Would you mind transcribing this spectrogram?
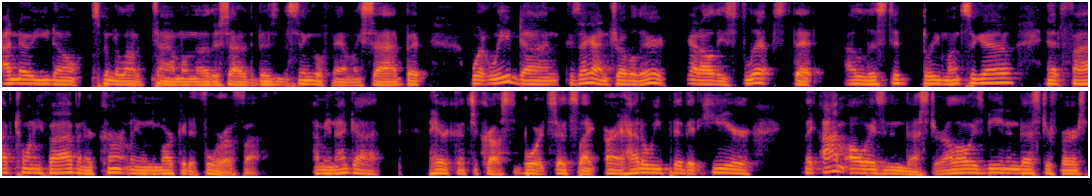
I know you don't spend a lot of time on the other side of the business, the single family side, but what we've done, because I got in trouble there, got all these flips that I listed three months ago at 525 and are currently on the market at 405. I mean, I got haircuts across the board. So it's like, all right, how do we pivot here? Like I'm always an investor. I'll always be an investor first.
